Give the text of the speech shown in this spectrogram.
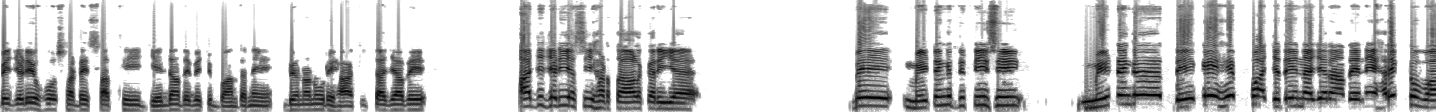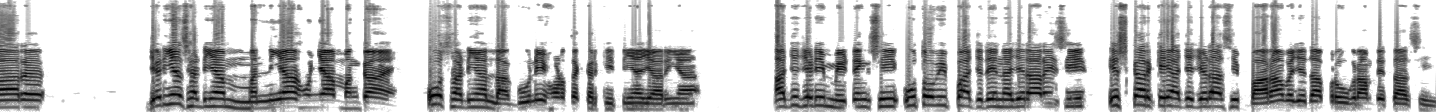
ਵੀ ਜਿਹੜੇ ਉਹ ਸਾਡੇ ਸਾਥੀ ਜੇਲ੍ਹਾਂ ਦੇ ਵਿੱਚ ਬੰਦ ਨੇ, ਵੀ ਉਹਨਾਂ ਨੂੰ ਰਿਹਾ ਕੀਤਾ ਜਾਵੇ। ਅੱਜ ਜਿਹੜੀ ਅਸੀਂ ਹੜਤਾਲ ਕਰੀ ਹੈ, ਵੀ ਮੀਟਿੰਗ ਦਿੱਤੀ ਸੀ, ਮੀਟਿੰਗ ਦੇ ਕੇ ਇਹ ਭੱਜਦੇ ਨਜ਼ਰ ਆਉਂਦੇ ਨੇ। ਹਰ ਇੱਕ ਵਾਰ ਜਿਹੜੀਆਂ ਸਾਡੀਆਂ ਮੰਨੀਆਂ ਹੋਈਆਂ ਮੰਗਾਂ ਹੈ, ਉਹ ਸਾਡੀਆਂ ਲਾਗੂ ਨਹੀਂ ਹੁਣ ਤੱਕ ਕੀਤੀਆਂ ਜਾ ਰਹੀਆਂ। ਅੱਜ ਜਿਹੜੀ ਮੀਟਿੰਗ ਸੀ, ਉਹ ਤੋਂ ਵੀ ਭੱਜਦੇ ਨਜ਼ਰ ਆ ਰਹੇ ਸੀ। ਇਸ ਕਰਕੇ ਅੱਜ ਜਿਹੜਾ ਅਸੀਂ 12 ਵਜੇ ਦਾ ਪ੍ਰੋਗਰਾਮ ਦਿੱਤਾ ਸੀ,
